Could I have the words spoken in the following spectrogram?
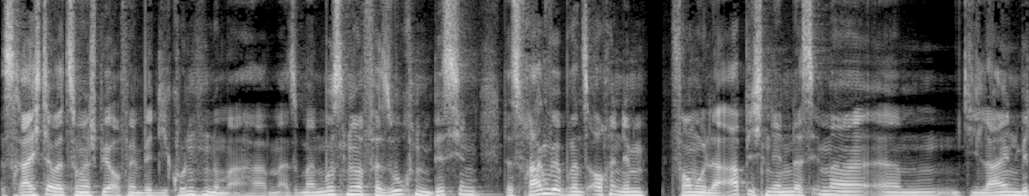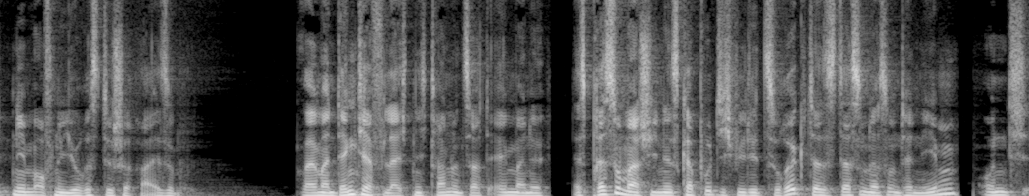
Es reicht aber zum Beispiel auch, wenn wir die Kundennummer haben. Also man muss nur versuchen, ein bisschen, das fragen wir übrigens auch in dem Formular ab. Ich nenne das immer ähm, die Laien mitnehmen auf eine juristische Reise. Weil man denkt ja vielleicht nicht dran und sagt, ey, meine Espressomaschine ist kaputt, ich will die zurück, das ist das und das Unternehmen. Und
